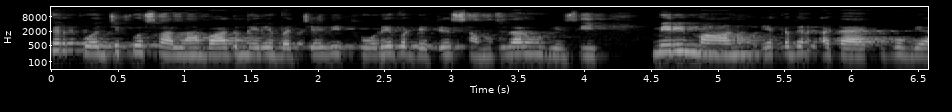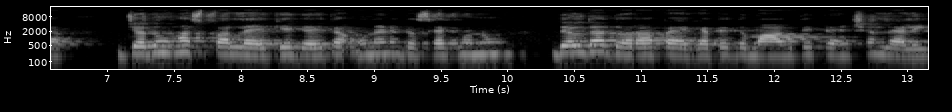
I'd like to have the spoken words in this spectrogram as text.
ਫਿਰ ਕੁਝ ਕੁ ਸਾਲਾਂ ਬਾਅਦ ਮੇਰੇ ਬੱਚੇ ਵੀ ਥੋੜੇ ਵੱਡੇ ਤੇ ਸਮਝਦਾਰ ਹੋ ਗਏ ਸੀ। ਮੇਰੀ ਮਾਂ ਨੂੰ ਇੱਕ ਦਿਨ ਅਟੈਕ ਹੋ ਗਿਆ। ਜਦੋਂ ਹਸਪਤਾਲ ਲੈ ਕੇ ਗਏ ਤਾਂ ਉਹਨਾਂ ਨੇ ਦੱਸਿਆ ਕਿ ਉਹਨੂੰ ਦਿਲ ਦਾ ਦੌਰਾ ਪੈ ਗਿਆ ਤੇ ਦਿਮਾਗ ਤੇ ਟੈਨਸ਼ਨ ਲੈ ਲਈ।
